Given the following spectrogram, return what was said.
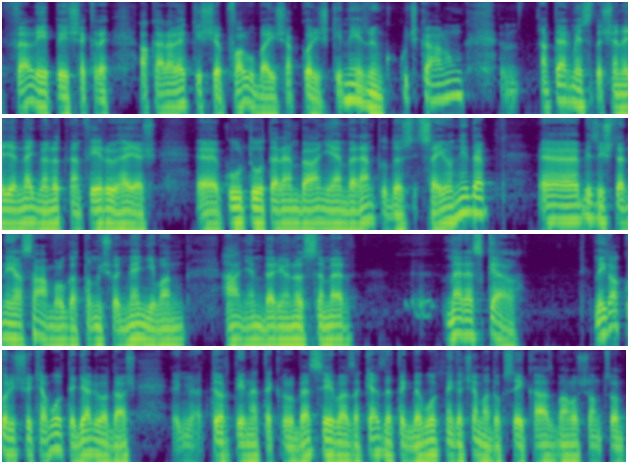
fellépésekre, akár a legkisebb faluba is, akkor is kinézünk, kucskálunk. A természetesen egy 40-50 férőhelyes kultúrteremben annyi ember nem tud összejönni, de bizisten néha számolgatom is, hogy mennyi van, hány ember jön össze, mert mert ez kell. Még akkor is, hogyha volt egy előadás történetekről beszélve, az a kezdetekben volt, még a Csemadok székházban Losoncon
